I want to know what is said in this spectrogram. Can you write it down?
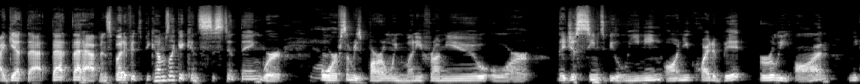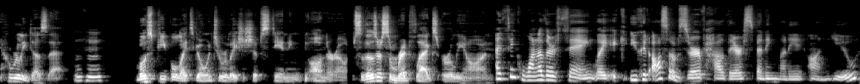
I get that. That that happens. But if it becomes like a consistent thing where Yeah. or if somebody's borrowing money from you or they just seem to be leaning on you quite a bit early on, I mean, who really does that? Mhm. Most people like to go into relationships standing on their own. So those are some red flags early on. I think one other thing, like it, you could also observe how they're spending money on you.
